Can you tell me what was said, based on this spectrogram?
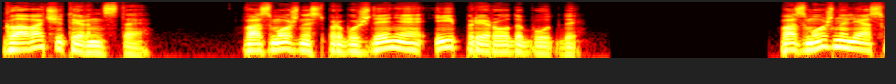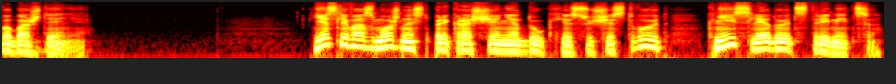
Глава 14. Возможность пробуждения и природа Будды. Возможно ли освобождение? Если возможность прекращения духи существует, к ней следует стремиться.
